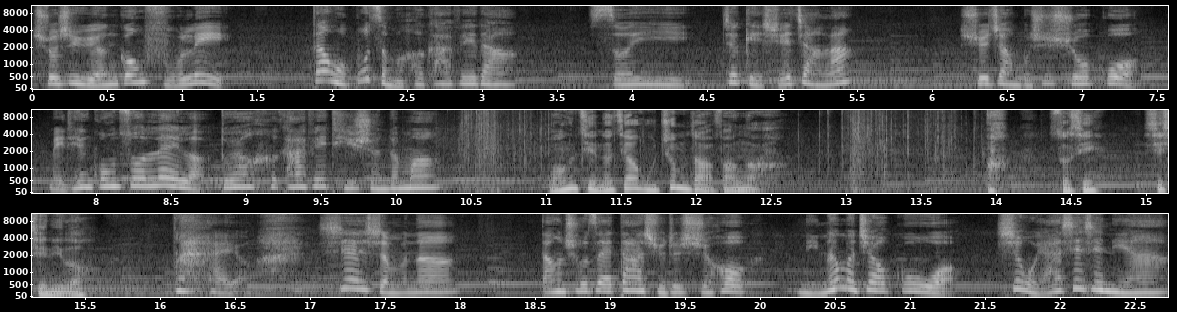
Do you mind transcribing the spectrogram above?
说是员工福利。但我不怎么喝咖啡的啊，所以就给学长啦。学长不是说过，每天工作累了都要喝咖啡提神的吗？王姐那家伙这么大方啊！啊，索性谢谢你了。哎呦，谢什么呢？当初在大学的时候，你那么照顾我，是我要谢谢你啊。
